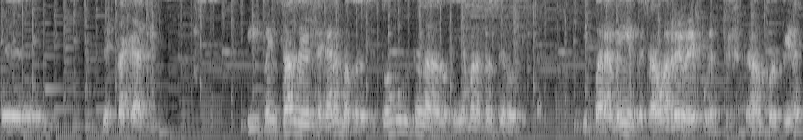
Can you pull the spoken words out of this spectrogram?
eh, destacar. Y pensando, yo decía, caramba, pero si todo el mundo está en la- lo que llaman la salsa erótica, y para mí empezaron al revés, pues empezaron por el final.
